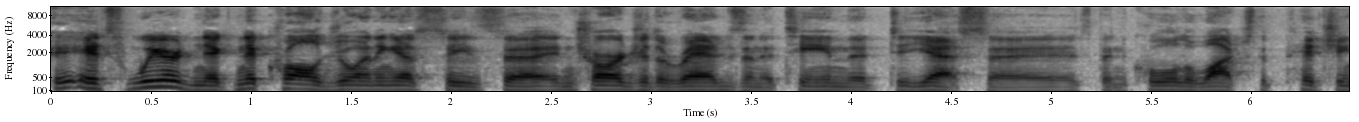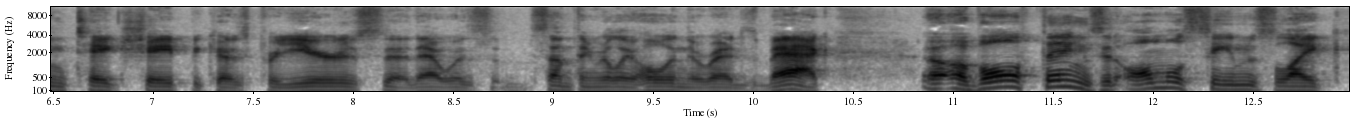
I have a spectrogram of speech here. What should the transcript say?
It's weird, Nick. Nick Krall joining us. He's uh, in charge of the Reds and a team that, yes, uh, it's been cool to watch the pitching take shape because for years uh, that was something really holding the Reds back. Uh, of all things, it almost seems like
